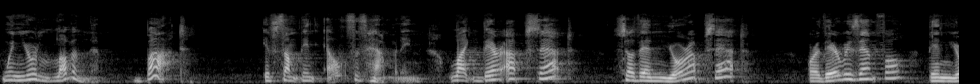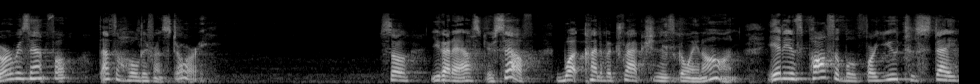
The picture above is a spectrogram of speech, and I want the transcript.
when you're loving them. But if something else is happening like they're upset so then you're upset or they're resentful then you're resentful. That's a whole different story. So you got to ask yourself what kind of attraction is going on? It is possible for you to stay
